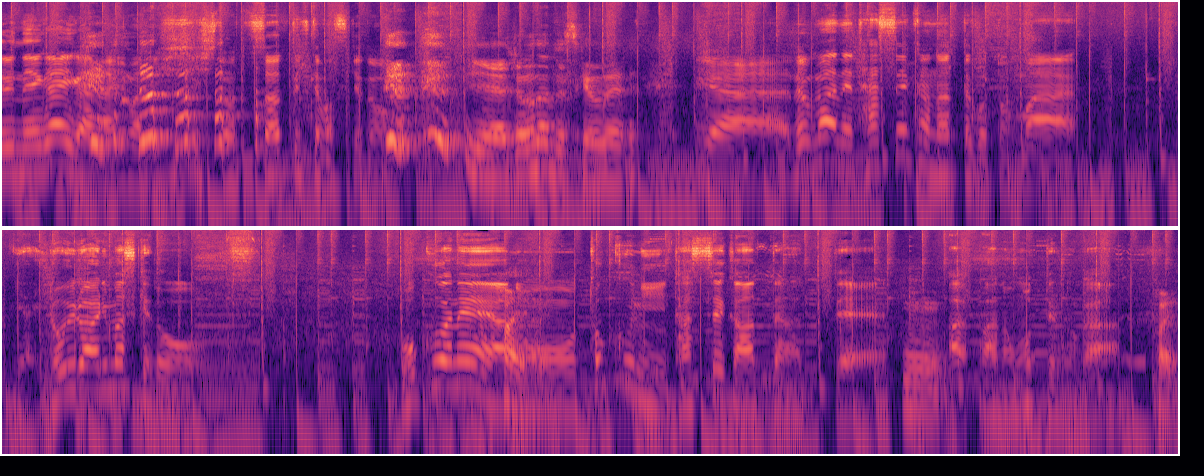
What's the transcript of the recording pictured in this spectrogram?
そういう願いが今ひしひしと伝わってきてますけど。いや冗談ですけどね。いやーでもまあね達成感のあったことまあいやいろいろありますけど僕はねあの、はい。特に達成感あったなってうん。ああの思ってるのが、はい。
